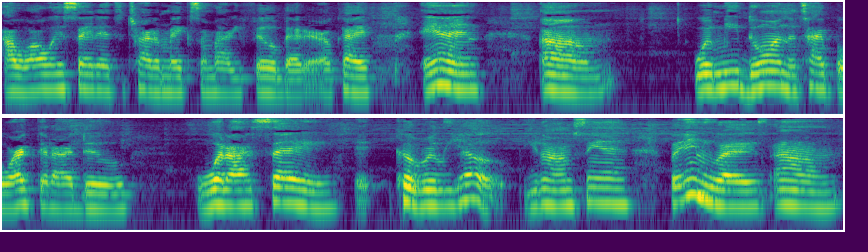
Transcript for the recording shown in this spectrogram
I will always say that to try to make somebody feel better, okay? And um with me doing the type of work that I do, what I say could really help. You know what I'm saying? But anyways, um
